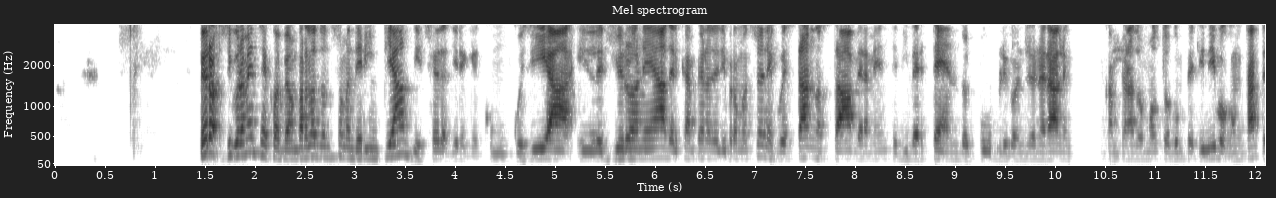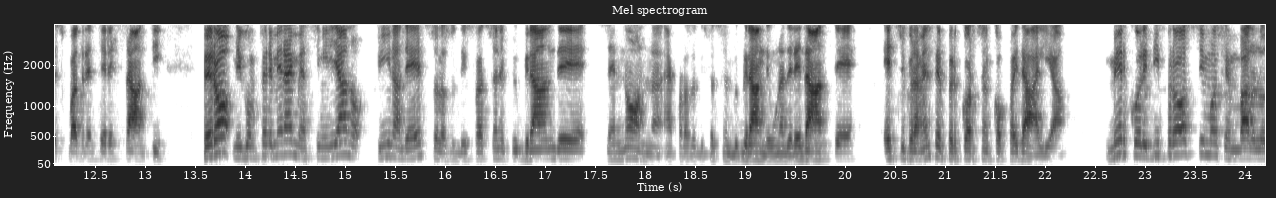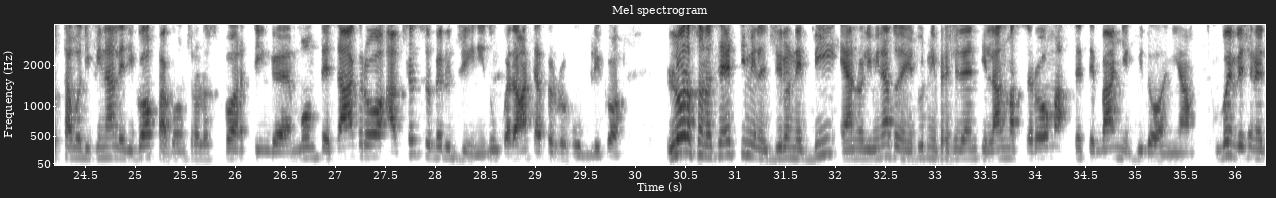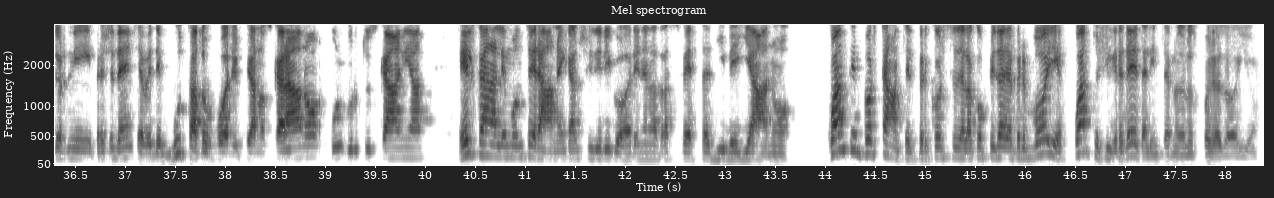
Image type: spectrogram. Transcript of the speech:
Però sicuramente ecco, abbiamo parlato insomma dei rimpianti, c'è da dire che comunque sia il girone A del campionato di promozione quest'anno sta veramente divertendo il pubblico in generale un campionato molto competitivo con tante squadre interessanti. Però mi confermerai, Massimiliano, fino adesso la soddisfazione più grande, se non ecco, la soddisfazione più grande, una delle tante, è sicuramente il percorso in Coppa Italia. Mercoledì prossimo c'è in ballo l'ottavo di finale di Coppa contro lo Sporting Montesagro al Celso Perugini, dunque davanti al proprio pubblico. Loro sono settimi nel girone B e hanno eliminato nei turni precedenti l'Almas Roma, Sette Bagni e Guidonia. Voi invece nei turni precedenti avete buttato fuori il piano Scarano, Fulgur Tuscania e il canale Monterano ai calci di rigore nella trasferta di Vegliano. Quanto è importante il percorso della Coppa Italia per voi e quanto ci credete all'interno dello spogliatoio?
